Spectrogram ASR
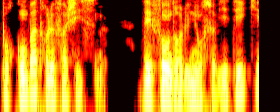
pour combattre le fascisme, défendre l'Union soviétique,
